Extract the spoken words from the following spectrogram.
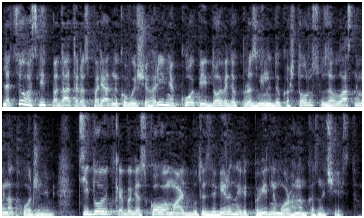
Для цього слід подати розпоряднику вищого рівня копії довідок про зміни до кошторису за власними надходженнями. Ці довідки обов'язково мають бути завірені відповідним органам казначейства.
